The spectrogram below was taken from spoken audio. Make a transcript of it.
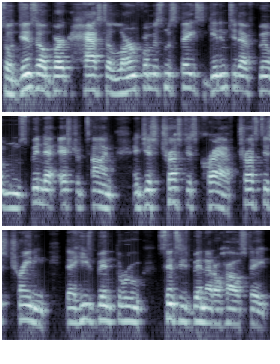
So Denzel Burke has to learn from his mistakes, get into that film room, spend that extra time, and just trust his craft, trust his training that he's been through since he's been at Ohio State.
